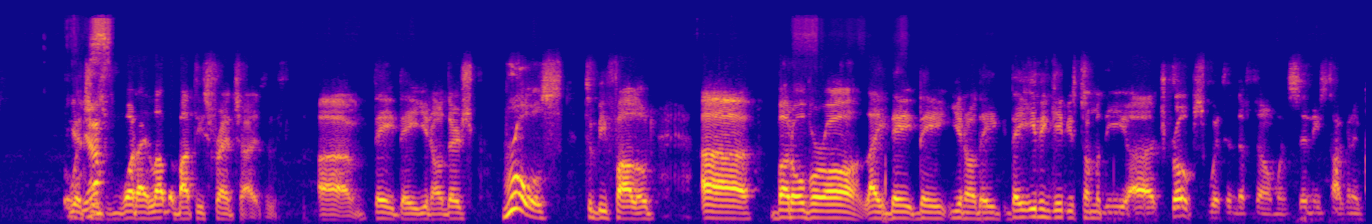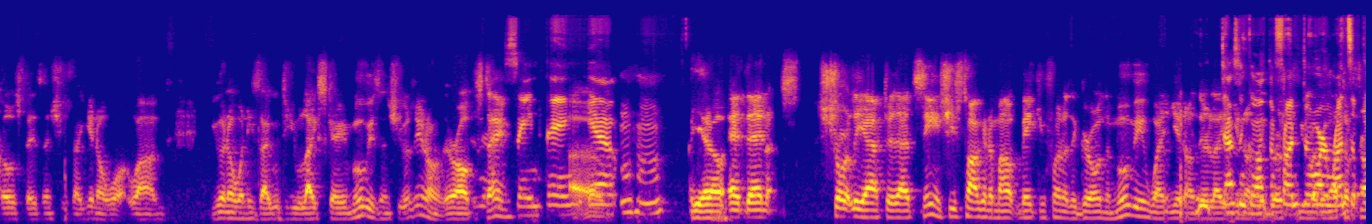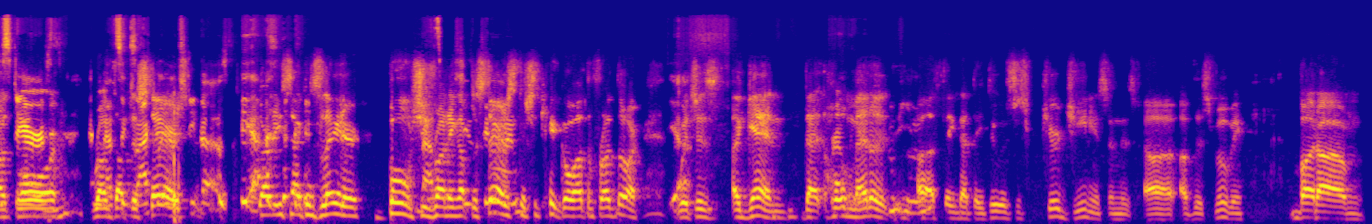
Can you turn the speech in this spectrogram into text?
which Yeah. is what I love about these franchises. Um, they they you know there's rules to be followed, uh, but overall, like they they you know they they even gave you some of the uh, tropes within the film when Sidney's talking to Ghostface and she's like, you know what, well, you know when he's like, do you like scary movies? And she goes, you know, they're all the same Same thing. Um, yeah. hmm you know and then s- shortly after that scene she's talking about making fun of the girl in the movie when you know they're like Doesn't you know, go out the front door, runs up the stairs. Runs up exactly the stairs she does. Yeah. 30 seconds later boom she's That's running up the stairs because she can't go out the front door Yeah. which is again that whole meta Brilliant. uh, thing that they do is just pure genius in this uh of this movie but um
